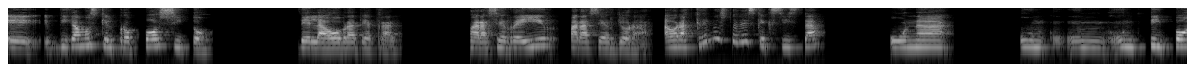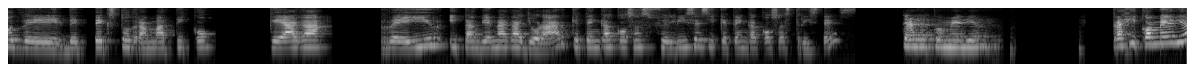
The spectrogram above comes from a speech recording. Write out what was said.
eh, digamos que el propósito de la obra teatral, para hacer reír, para hacer llorar. Ahora, ¿creen ustedes que exista una, un, un, tipo de, de texto dramático que haga reír y también haga llorar, que tenga cosas felices y que tenga cosas tristes? Tragicomedia. Tragicomedia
